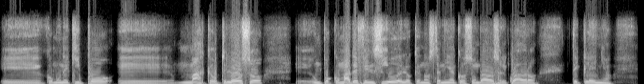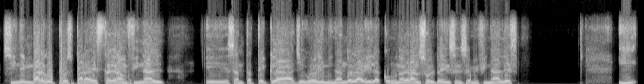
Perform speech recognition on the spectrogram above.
eh, como un equipo eh, más cauteloso, eh, un poco más defensivo de lo que nos tenía acostumbrados el cuadro tecleño. Sin embargo, pues para esta gran final, Santa Tecla llegó eliminando al Águila con una gran solvencia en semifinales y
